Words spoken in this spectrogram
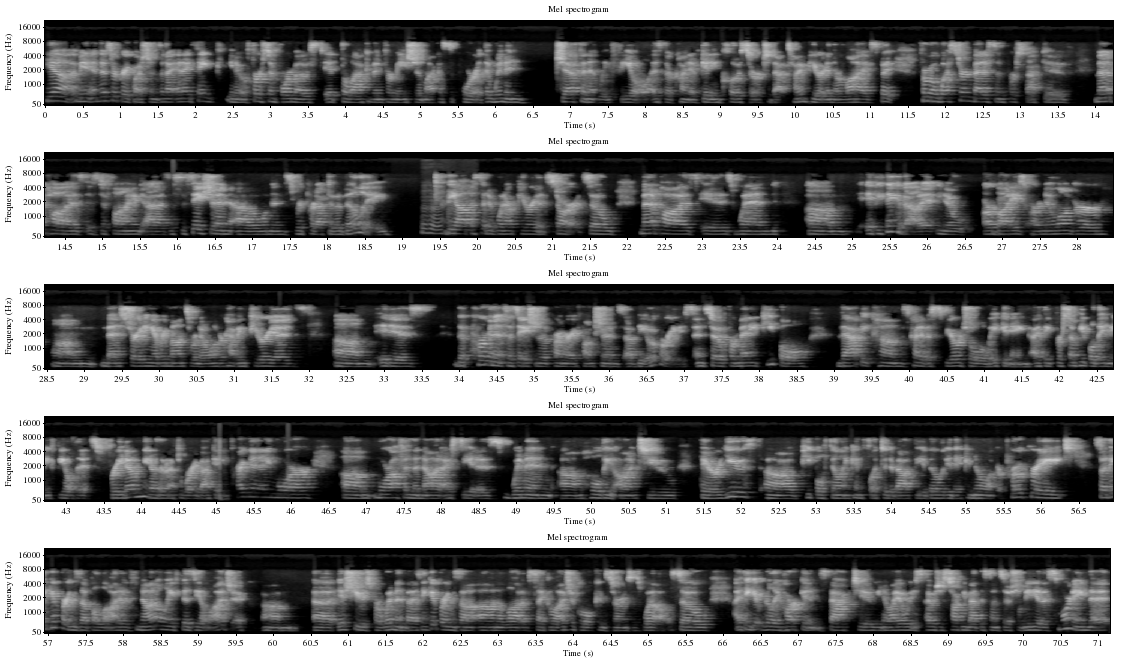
yeah i mean and those are great questions and i and i think you know first and foremost it's the lack of information lack of support that women definitely feel as they're kind of getting closer to that time period in their lives but from a western medicine perspective menopause is defined as a cessation of a woman's reproductive ability Mm-hmm. the opposite of when our period starts. So menopause is when, um, if you think about it, you know, our bodies are no longer um, menstruating every month. So we're no longer having periods. Um, it is the permanent cessation of the primary functions of the ovaries. And so for many people, that becomes kind of a spiritual awakening. I think for some people, they may feel that it's freedom. You know, they don't have to worry about getting pregnant anymore. Um, more often than not, I see it as women um, holding on to their youth, uh, people feeling conflicted about the ability they can no longer procreate. So I think it brings up a lot of not only physiologic um, uh, issues for women, but I think it brings on, a lot of psychological concerns as well. So I think it really harkens back to, you know, I always, I was just talking about this on social media this morning that,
